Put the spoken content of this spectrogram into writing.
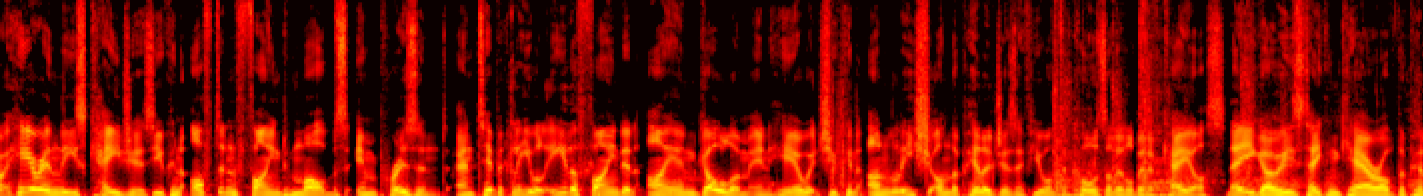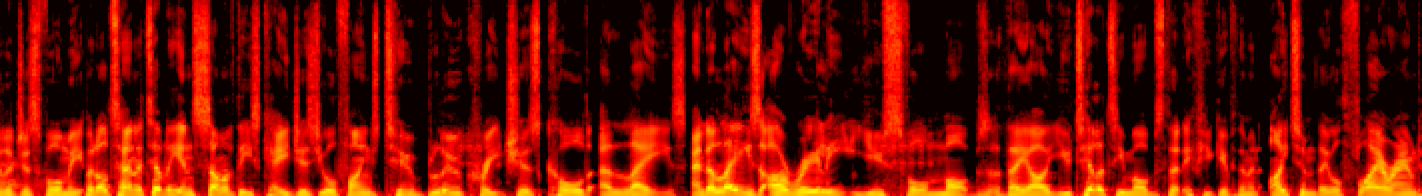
out here in these cages, you can often find mobs imprisoned, and typically you will either find an iron golem in here, which you can unleash on the pillagers if you want to cause a little bit of chaos. There you go, he's taking care of the pillagers for me. But alternatively, in some of these cages, you'll find two blue creatures called allays. And allays are really useful mobs. They are utility mobs that if you give them an item, they will fly around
